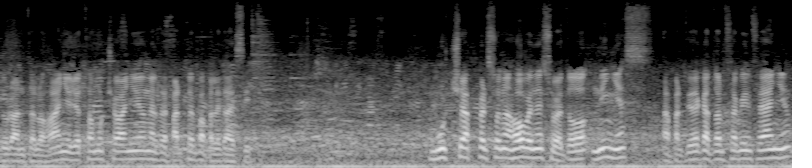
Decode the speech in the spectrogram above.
durante los años, yo he estado muchos años en el reparto de papeletas de sitio muchas personas jóvenes, sobre todo niñas, a partir de 14 o 15 años,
